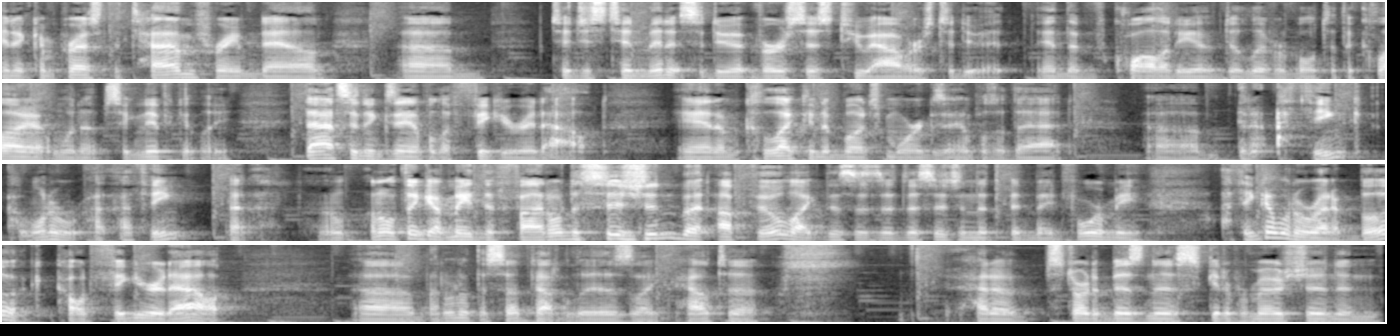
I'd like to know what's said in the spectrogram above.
and it compressed the time frame down. Um, to just 10 minutes to do it versus two hours to do it. And the quality of deliverable to the client went up significantly. That's an example to figure it out. And I'm collecting a bunch more examples of that. Um, and I think I want to, I think, I don't, I don't think I've made the final decision, but I feel like this is a decision that's been made for me. I think I want to write a book called Figure It Out. Um, I don't know what the subtitle is, like how to, how to start a business, get a promotion, and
